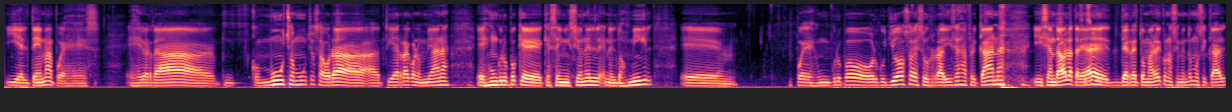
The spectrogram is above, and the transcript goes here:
y el tema pues es, es de verdad con mucho, mucho sabor a, a tierra colombiana. Es un grupo que, que se inició en el, en el 2000, eh, pues un grupo orgulloso de sus raíces africanas y se han dado la tarea Sí, de, de retomar el conocimiento musical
